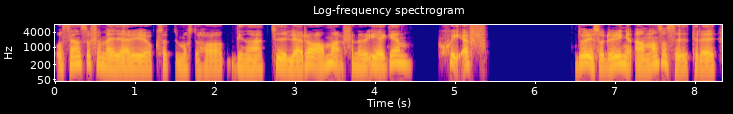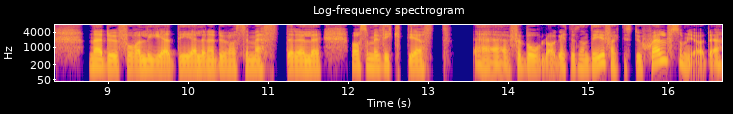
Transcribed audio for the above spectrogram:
Och sen så för mig är det ju också att du måste ha dina tydliga ramar, för när du är egen chef då är det så, då är det ingen annan som säger till dig när du får vara ledig eller när du har semester eller vad som är viktigast eh, för bolaget, utan det är faktiskt du själv som gör det.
